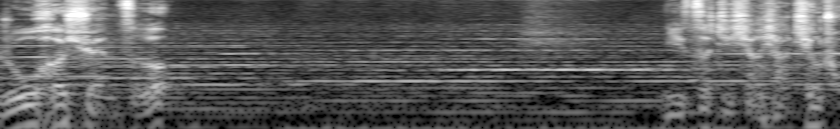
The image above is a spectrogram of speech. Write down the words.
如何选择，你自己想想清楚。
